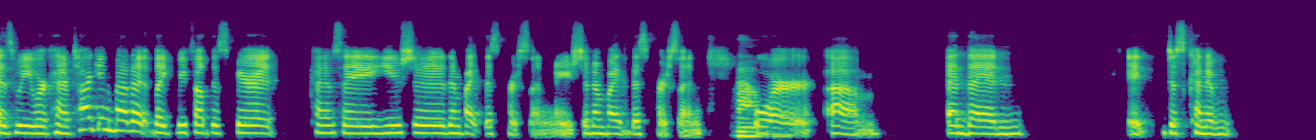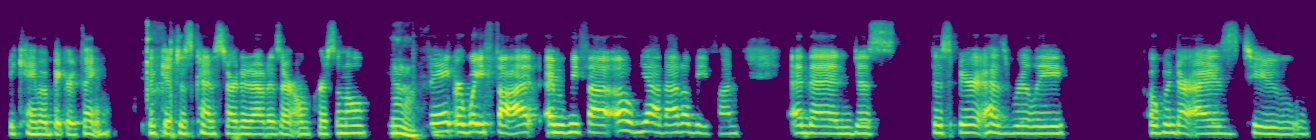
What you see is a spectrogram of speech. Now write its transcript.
as we were kind of talking about it, like we felt the spirit kind of say, you should invite this person, or you should invite this person. Wow. Or um, and then it just kind of became a bigger thing. Like it just kind of started out as our own personal yeah. thing, or we thought. I mean, we thought, oh yeah, that'll be fun. And then just the spirit has really opened our eyes to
